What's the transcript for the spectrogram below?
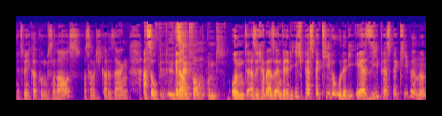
Jetzt bin ich gerade ein bisschen raus. Was wollte ich gerade sagen? Ach so, äh, genau. Zeitform und und also ich habe also entweder die Ich-Perspektive oder die Er-Sie-Perspektive, ne?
